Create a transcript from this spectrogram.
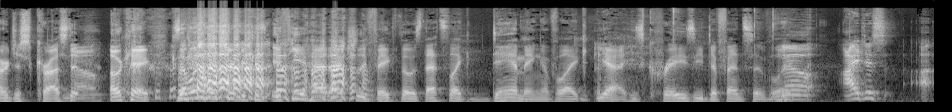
Or just crossed No. it? Okay, because I want to make sure because if he had actually faked those, that's like damning of like, yeah, he's crazy defensive. Like, no, I just. I,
